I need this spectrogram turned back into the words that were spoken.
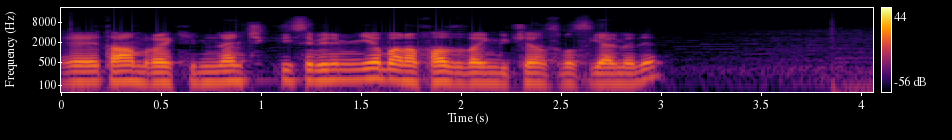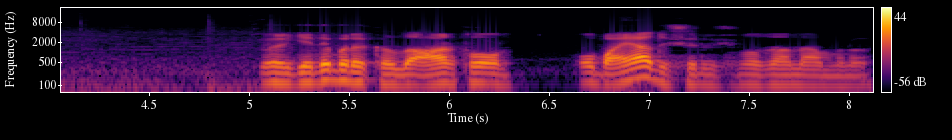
Eee tamam rakibimden çıktıysa benim niye bana fazladan güç yansıması gelmedi? Bölgede bırakıldı artı 10. O bayağı düşürmüşüm o zaman ben bunu.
